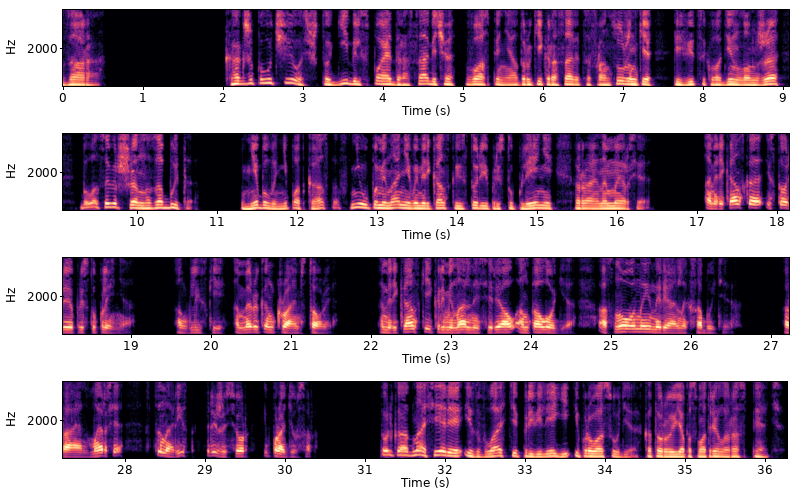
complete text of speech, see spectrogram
Зара. Как же получилось, что гибель Спайдера Сабича в Аспене от руки красавицы-француженки, певицы Клодин Лонже, была совершенно забыта? Не было ни подкастов, ни упоминаний в американской истории преступлений Райана Мерфи. Американская история преступления. Английский American Crime Story. Американский криминальный сериал «Антология», основанный на реальных событиях. Райан Мерфи – сценарист, режиссер и продюсер. Только одна серия из «Власти, привилегий и правосудия», которую я посмотрела раз пять.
